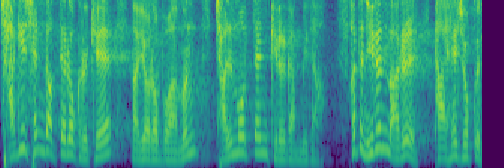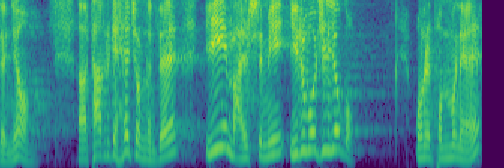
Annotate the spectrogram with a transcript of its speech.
자기 생각대로 그렇게 아, 여로보암은 잘못된 길을 갑니다. 하여튼 이런 말을 다 해줬거든요. 아, 다 그렇게 해줬는데 이 말씀이 이루어지려고 오늘 본문에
